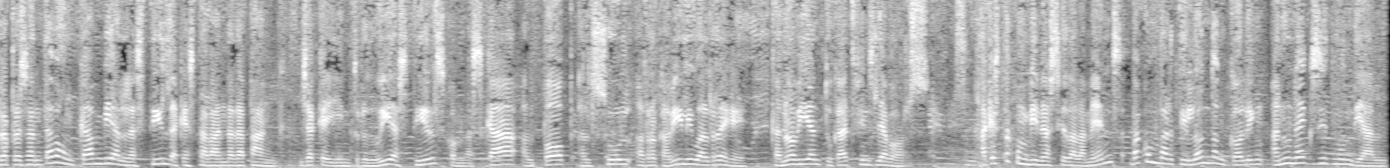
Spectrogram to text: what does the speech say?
representava un canvi en l'estil d'aquesta banda de punk, ja que hi introduïa estils com l'esca, el pop, el soul, el rockabilly o el reggae, que no havien tocat fins llavors. Aquesta combinació d'elements va convertir London Calling en un èxit mundial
